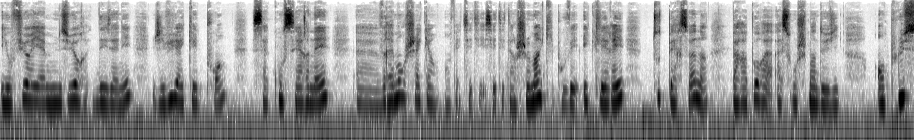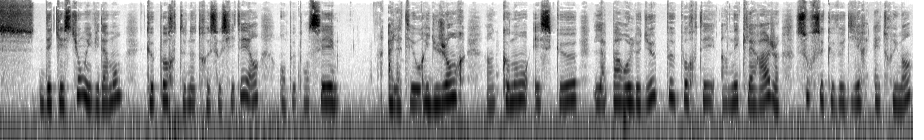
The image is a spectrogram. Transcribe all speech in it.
Et au fur et à mesure des années, j'ai vu à quel point ça concernait euh, vraiment chacun. En fait, c'était un chemin qui pouvait éclairer toute personne par rapport à, son chemin de vie en plus des questions évidemment que porte notre société. Hein. On peut penser à la théorie du genre. Hein, comment est-ce que la parole de Dieu peut porter un éclairage sur ce que veut dire être humain,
